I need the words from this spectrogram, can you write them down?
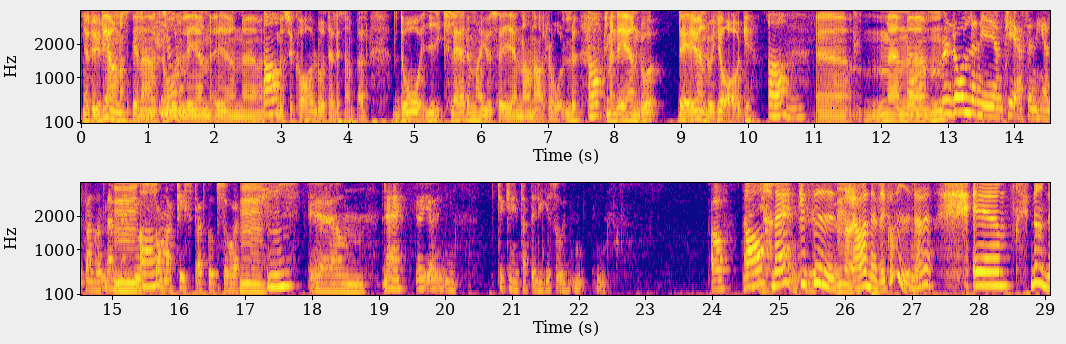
Ja, det är ju det om man spelar en Ja. roll i en, i en eh, Ja. musikal då till exempel. Då ikläder man ju sig en annan roll. Ja, precis. men det är, ändå, det är ju ändå jag. Ja. Eh, men... eh, Mm, Men rollen i en pjäs är en helt annan. Men, men just som artist att gå upp så... mm. Ehm, nej, jag, jag tycker inte att det ligger så... Ja, Ja, nej, precis. Nej. Ja, nej, vi går vidare. Eh, Nanne,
